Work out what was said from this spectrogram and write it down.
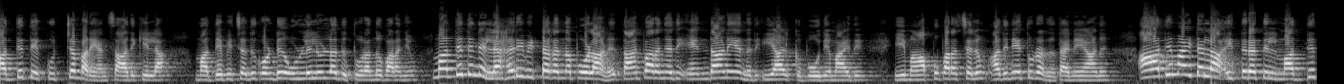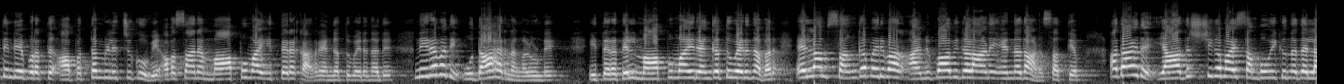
മദ്യത്തെ കുറ്റം പറയാൻ സാധിക്കില്ല. മദ്യപിച്ചത് കൊണ്ട് ഉള്ളിലുള്ളത് തുറന്നു പറഞ്ഞു. മദ്യത്തിന്റെ ലഹരി വിട്ടകന്നപ്പോഴാണ് താൻ പറഞ്ഞത് എന്താണ് എന്നത് ഇയാൾക്ക് ബോധ്യമായത്? ഈ മാപ്പ് പറച്ചലും അതിനെ തുടർന്ന് തന്നെയാണ്. ആദ്യമായിട്ടല്ല ഇത്തരത്തിൽ മദ്യത്തിന്റെ പുറത്ത് അബദ്ധം വിളിച്ചു കൂവി അവസാനം മാപ്പുമായി ഇത്തരക്കാർ രംഗത്തു വരുന്നത്. നിരവധി ഉദാഹരണങ്ങളുണ്ട്. ഇത്തരത്തിൽ മാപ്പുമായി രംഗത്തു വരുന്നവർ എല്ലാം സംഘപരിവാർ അനുഭാവികളാണ് എന്നതാണ് സത്യം. അതായത് യാദൃശ്ചികമായി സംഭവിക്കുന്നതല്ല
